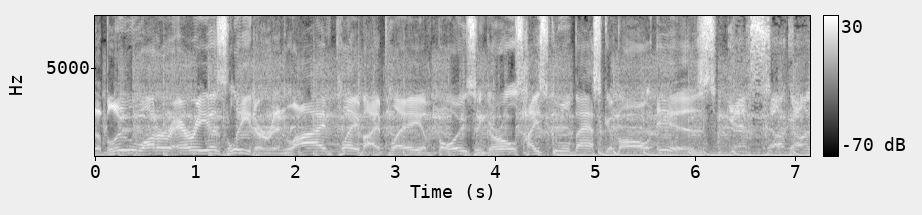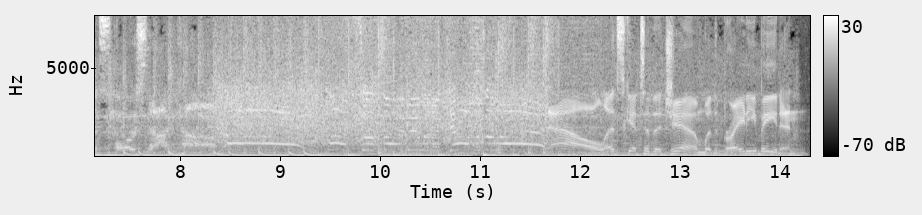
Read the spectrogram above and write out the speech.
The Blue Water Area's leader in live play by play of boys and girls high school basketball is GetStuckOnSports.com. Now, let's get to the gym with Brady Beaton.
